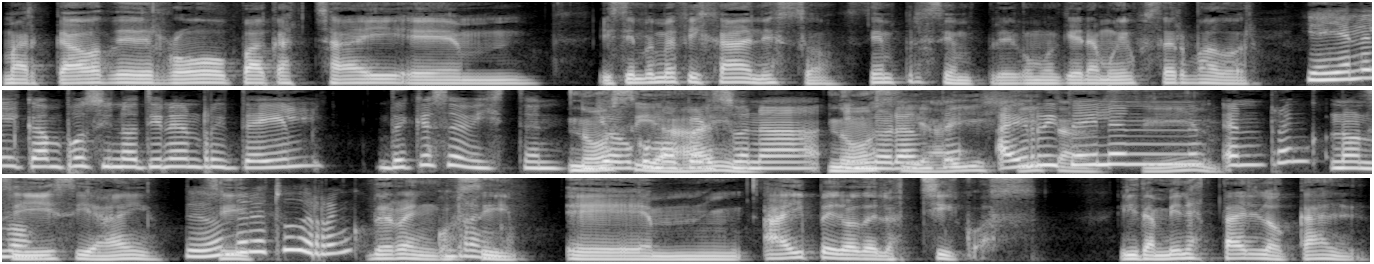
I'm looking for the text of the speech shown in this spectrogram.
marcados de ropa, ¿cachai? Em, y siempre me fijaba en eso, siempre, siempre, como que era muy observador. Y allá en el campo, si no tienen retail, ¿de qué se visten? No, Yo sí como hay. persona No, sí ignorante. hay, hijita, retail en, sí. en Rengo? No, no. Sí, sí hay. ¿De dónde sí. eres tú? ¿De Rengo? De Rengo, Rengo. sí. Eh, hay, pero de los chicos. Y también está el local.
